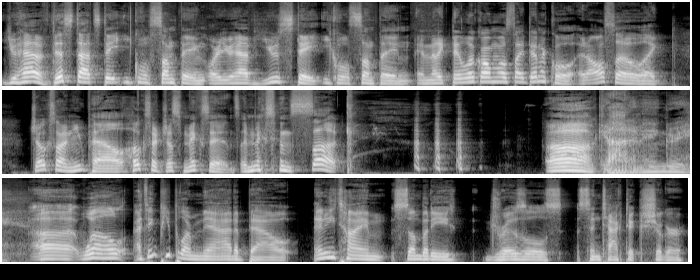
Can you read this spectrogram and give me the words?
you have this dot state equals something or you have use state equals something and like they look almost identical and also like jokes on you pal hooks are just mix-ins and mix-ins suck. Oh god i'm angry. Uh, well, I think people are mad about anytime somebody drizzles syntactic sugar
